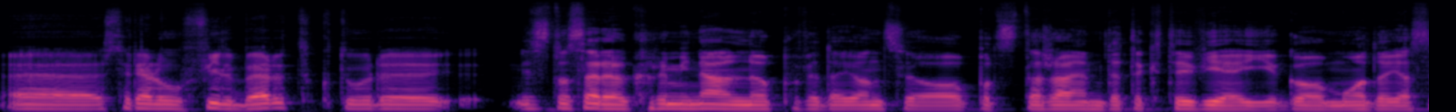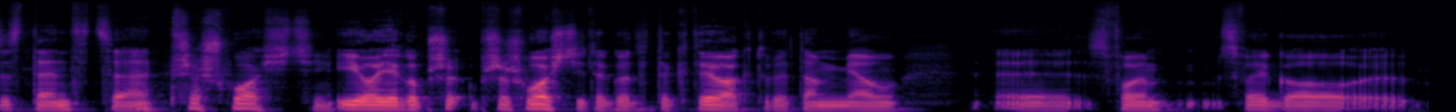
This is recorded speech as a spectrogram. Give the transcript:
e, serialu Filbert, który Jest to serial kryminalny opowiadający o podstarzałym detektywie i jego młodej asystentce. przeszłości. i o jego prze- przeszłości tego detektywa, który tam miał y, swoją, swojego y,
